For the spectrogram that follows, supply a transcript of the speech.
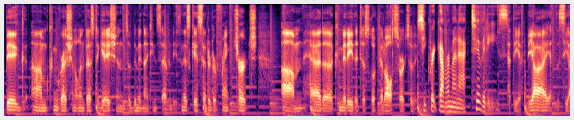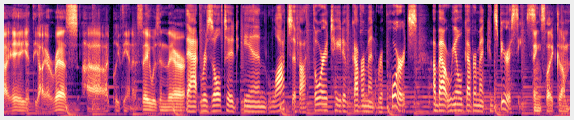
big um, congressional investigations of the mid 1970s. In this case, Senator Frank Church um, had a committee that just looked at all sorts of secret government activities at the FBI, at the CIA, at the IRS. Uh, I believe the NSA was in there. That resulted in lots of authoritative government reports about real government conspiracies. Things like um,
